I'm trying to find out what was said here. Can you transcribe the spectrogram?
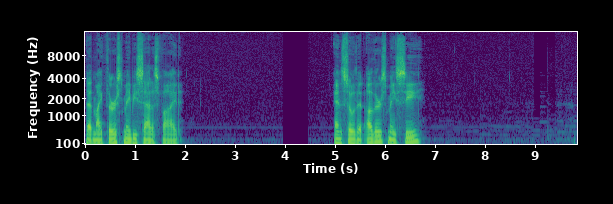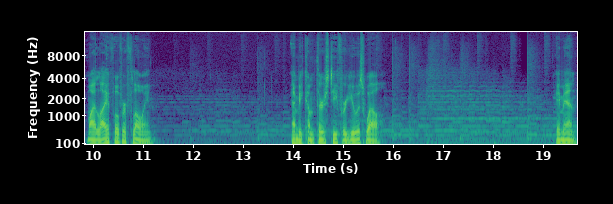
that my thirst may be satisfied, and so that others may see my life overflowing and become thirsty for you as well. Amen.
